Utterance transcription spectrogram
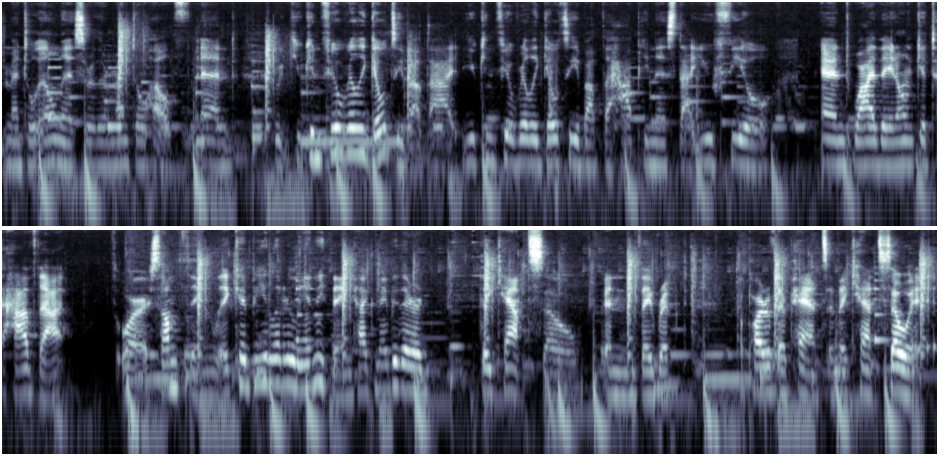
mental illness or their mental health and you can feel really guilty about that. You can feel really guilty about the happiness that you feel and why they don't get to have that or something. It could be literally anything. Heck, maybe they're they can't sew and they ripped a part of their pants and they can't sew it,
